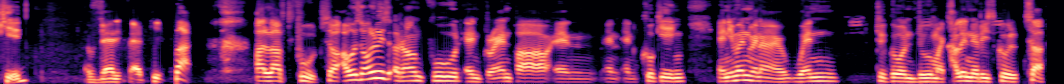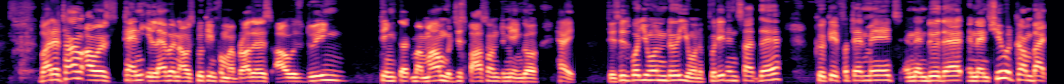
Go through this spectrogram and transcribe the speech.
kid. A very fat kid. But I loved food. So I was always around food and grandpa and, and, and cooking. And even when I went to go and do my culinary school. So by the time I was 10, 11, I was cooking for my brothers. I was doing things that my mom would just pass on to me and go, hey, this is what you want to do. You want to put it inside there, cook it for 10 minutes, and then do that. And then she would come back.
